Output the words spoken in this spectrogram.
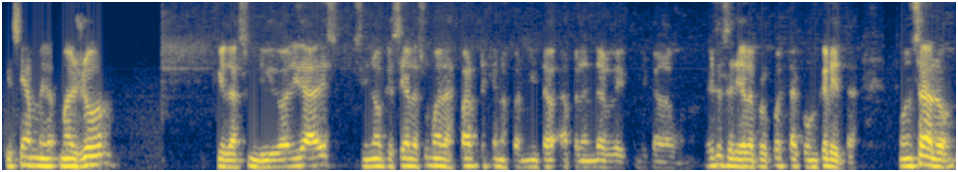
que sea mayor que las individualidades, sino que sea la suma de las partes que nos permita aprender de, cada uno. Esa sería la propuesta concreta. Gonzalo,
